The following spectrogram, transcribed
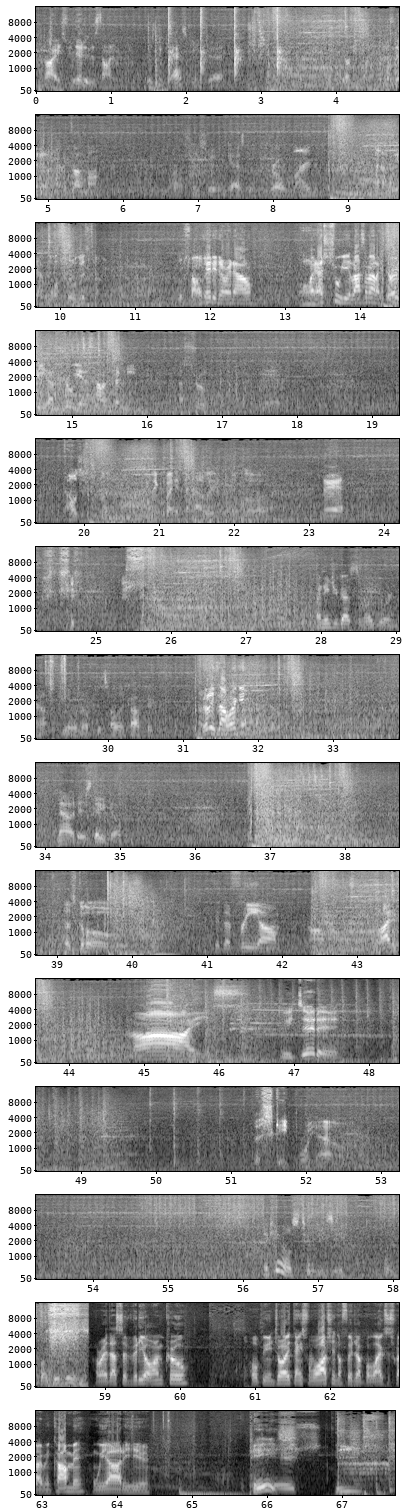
Nice, we did it this time. Where's the gas gauge at? You don't need money. We just did it. What are you talking about? Oh, shit, shit, the gas gauge. Bro, why? The hell we have more fuel this time? I'm hitting it right now. Oh, Oh, that's true. Yeah, last time I had like 30. That's true. Yeah, this time it's 50. That's true. Yeah. I was just lucky. You think if I hit the heli, it'll blow up? There. I need you guys to know you are not fueling up this helicopter. Really? It's not working? Now it is. There you go. Let's go. Get the free, um, glider. Nice. We did it. Escape Royale. That game was too easy. Alright, that's the video, Arm Crew. Hope you enjoyed. Thanks for watching. Don't forget to drop a like, subscribe, and comment. We out of here. Peace. Peace.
